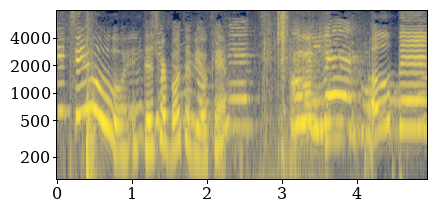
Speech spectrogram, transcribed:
you too. This is for both of you, okay? Open. Open.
